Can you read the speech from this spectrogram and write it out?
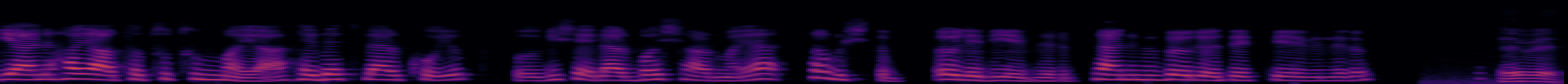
yani hayata tutunmaya, hedefler koyup e, bir şeyler başarmaya çalıştım. Öyle diyebilirim. Kendimi böyle özetleyebilirim. Evet.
